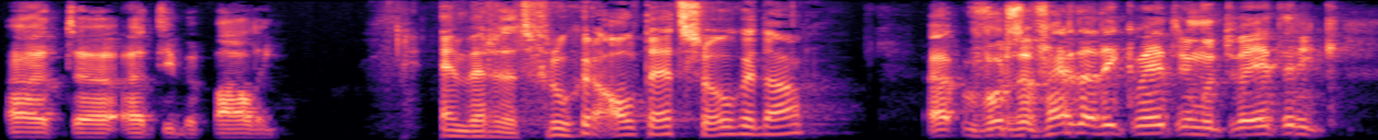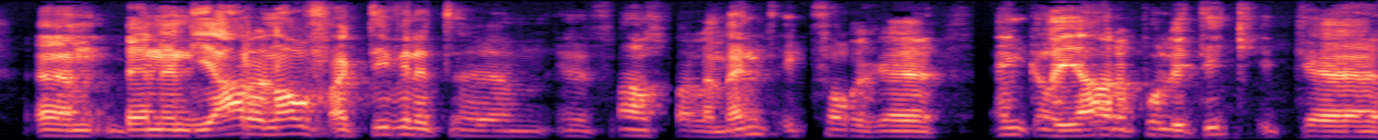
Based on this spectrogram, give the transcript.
uit, uit die bepaling. En werd het vroeger altijd zo gedaan? Uh, voor zover dat ik weet, u moet weten, ik um, ben een jaar en half actief in het, um, in het Vlaams parlement. Ik volg uh, enkele jaren politiek. Ik uh,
